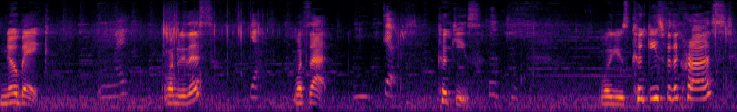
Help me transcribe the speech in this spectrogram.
No bake. Make Want to do this? Yeah. What's that? um, chips. Cookies. Cookies. We'll use cookies for the crust,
